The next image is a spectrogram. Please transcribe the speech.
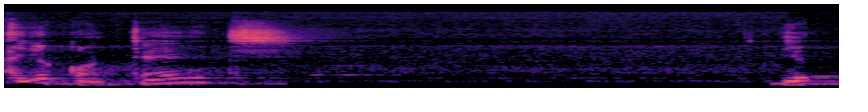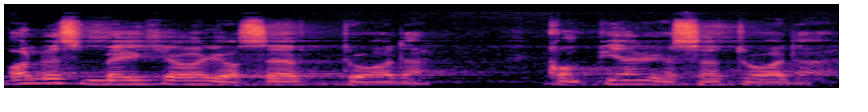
Are you content? You always measure yourself to other, compare yourself to other.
